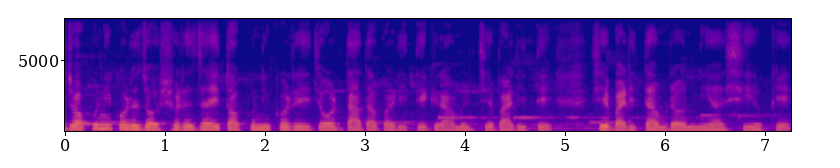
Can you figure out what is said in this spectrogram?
যখনই করে যশোরে যাই, তখনই করে এই যে ওর দাদা বাড়িতে, গ্রামের যে বাড়িতে, সে বাড়িতে আমরাও নিয়ে আসি ওকে।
